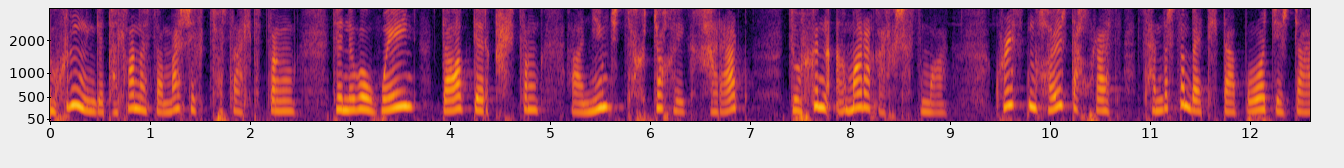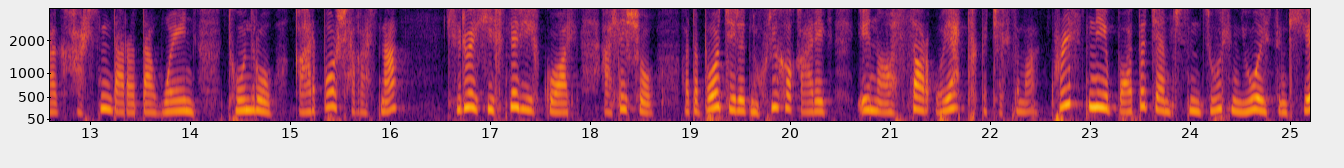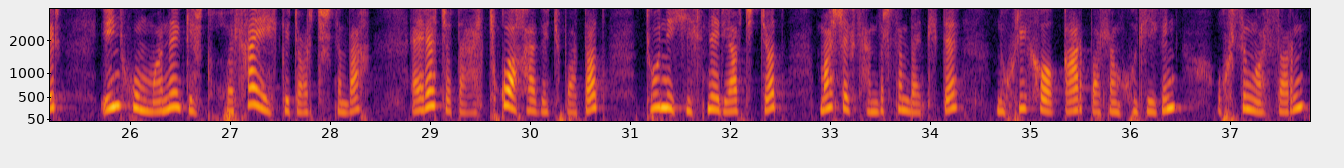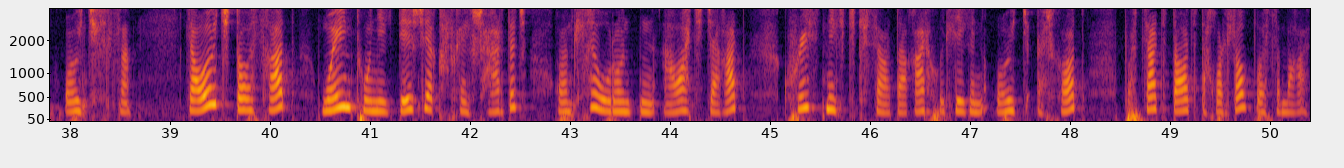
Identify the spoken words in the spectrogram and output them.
нөхөр нь ингээ толгооноосоо маш их цус алдсан. Тэгээ нөгөө Wayne dog дээр гарцсан нэмж цогцохыг хараад зүрх нь амаараа гаргашгсан байгаа. Кристен хоёр давхраас сандарсан байдалтай бууж ирж байгааг харсан даруйда Wayne түүн рүү гар буу шагаснаа хэрвээ хэлснээр хийхгүй бол алын шүү. Одоо бууж ирээд нөхрийнхөө гарыг энэ олсоор уяатах гэж хэлсэн маа. Кристний бодож амжсан зүйл нь юу байсан гэхээр энэ хүн манай герт хулгай хийх гэж орж ирсэн байх. Арай ч удаа алчихгүй баха гэж бодоод түүний хэлснээр явж чод маш их сандарсан байдалтай нөхрийнхөө гар болон хөлийг нь өгсөн олсоор нь уйж эхэлсэн. За ууж дуусгаад Wayne түүнийг дээшээ гарахыг шаардаж унтлахын өрөөнд нь аваачж агаад Кристник ч гэсэн одоо гар хөлийг нь ууж орхиод буцаад доод давхарлуу буусан байгаа.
